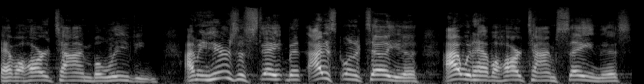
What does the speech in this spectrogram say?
have a hard time believing. I mean, here's a statement. I just want to tell you, I would have a hard time saying this.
